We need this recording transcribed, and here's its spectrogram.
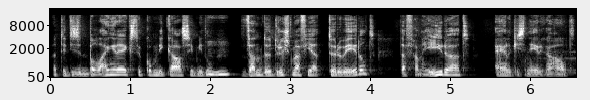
Want dit is het belangrijkste communicatiemiddel van de drugsmafia ter wereld, dat van hieruit eigenlijk is neergehaald.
